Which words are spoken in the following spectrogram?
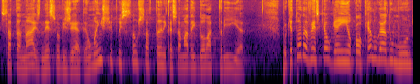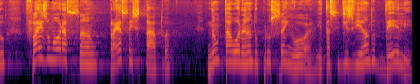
Satanás nesse objeto, é uma instituição satânica chamada idolatria. Porque toda vez que alguém em qualquer lugar do mundo faz uma oração para essa estátua, não está orando para o Senhor e está se desviando dele.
